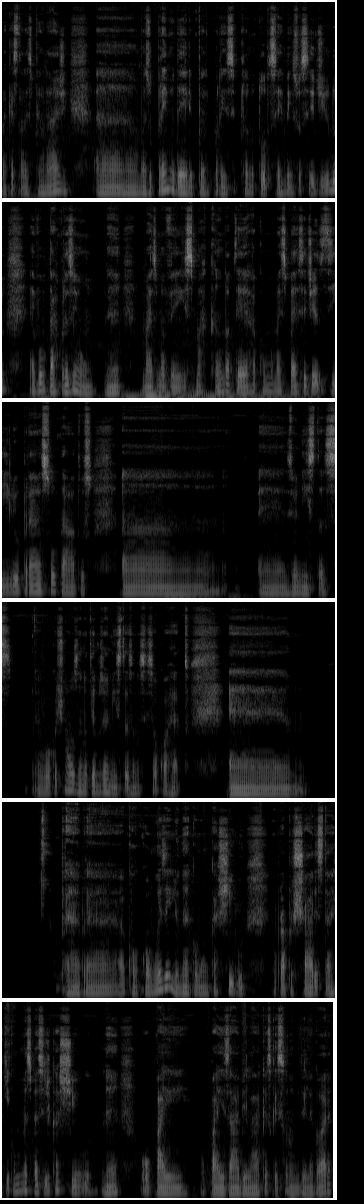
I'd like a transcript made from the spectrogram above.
na questão da espionagem, uh, mas o prêmio dele por, por, esse plano todo ser bem sucedido é voltar para Zeon, né? Mais uma vez, marcando a Terra como uma espécie de exílio para soldados uh, é, zionistas. Eu vou continuar usando o termo zionistas, eu não sei se é o correto. É, pra, pra, como exílio, né? Como um castigo. O próprio Char está aqui como uma espécie de castigo, né? O pai, o pai Zab lá, que eu esqueci o nome dele agora,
